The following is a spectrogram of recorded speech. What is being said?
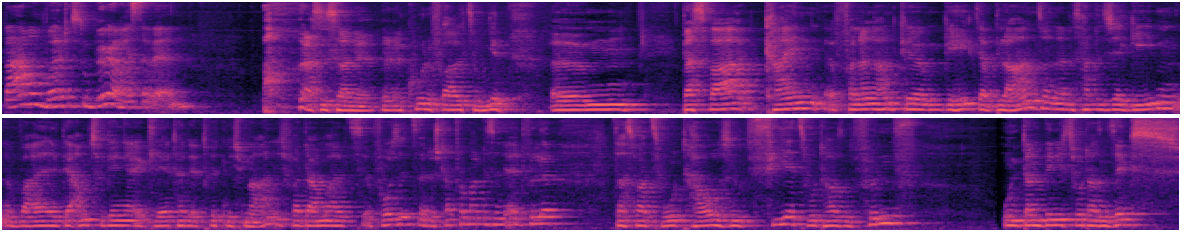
Warum wolltest du Bürgermeister werden? Das ist eine, eine coole Frage zu Beginn. Ähm, das war kein äh, von langer Hand gehegter Plan, sondern das hatte sich ergeben, weil der Amtsvergänger erklärt hat, er tritt nicht mehr an. Ich war damals Vorsitzender des Stadtverbandes in Eltville. Das war 2004, 2005. Und dann bin ich 2006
